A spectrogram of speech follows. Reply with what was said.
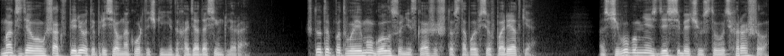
Мак сделал шаг вперед и присел на корточки, не доходя до Синклера. «Что-то по твоему голосу не скажешь, что с тобой все в порядке». «А с чего бы мне здесь себя чувствовать хорошо?»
